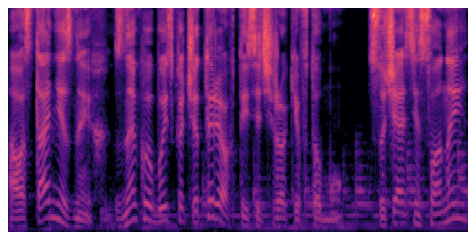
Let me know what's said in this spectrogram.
а останні з них зникли близько 4 тисяч років тому. Сучасні слони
